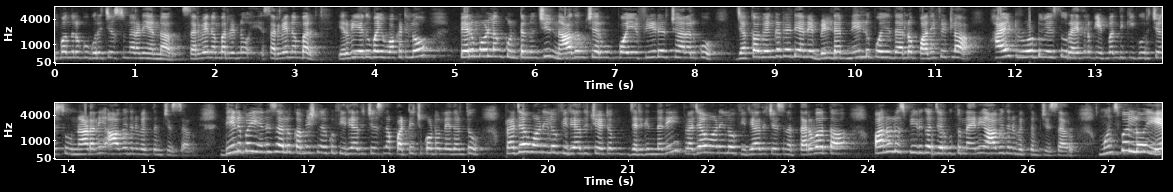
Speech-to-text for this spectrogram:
ఇబ్బందులకు గురి చేస్తున్నారని అన్నారు. సర్వే నంబర్ రెండు సర్వే నంబర్ ఇరవై ఐదు బై ఒకటిలో పెరుమోళ్ళంకుంట నుంచి నాదం చెరువు పోయే ఫీడర్ ఛానల్కు జక్క వెంకటరెడ్డి అనే బిల్డర్ నీళ్ళు పోయే దారిలో పది ఫీట్ల హైట్ రోడ్డు వేస్తూ రైతులకు ఇబ్బందికి గురి చేస్తూ ఉన్నాడని ఆవేదన వ్యక్తం చేశారు. దీనిపై ఎన్నిసార్లు కమిషనర్కు ఫిర్యాదు చేసినా పట్టించుకోవడం లేదంటూ ప్రజావాణిలో ఫిర్యాదు చేయడం జరిగిందని ప్రజావాణిలో ఫిర్యాదు చేసిన తర్వాత పనులు స్పీడ్గా జరుగుతున్నాయని ఆవేదన వ్యక్తం చేశారు. మున్సిపల్లో ఏ ఏ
